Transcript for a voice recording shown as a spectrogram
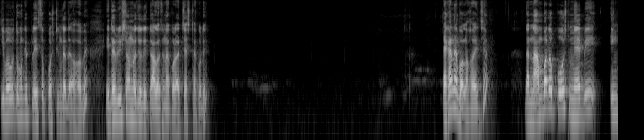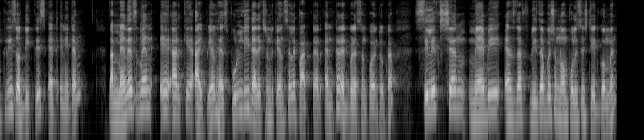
কীভাবে তোমাকে প্লেস অফ পোস্টিংটা দেওয়া হবে, এটার বিষয়ে আমরা যদি একটু আলোচনা করার চেষ্টা করি। এখানে বলা হয়েছে the number of post may be increase or decrease at any time the management A R K IPL has fully direction to cancel a part or entire advertisement point of time selection may be as the reservation norm policy state government,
